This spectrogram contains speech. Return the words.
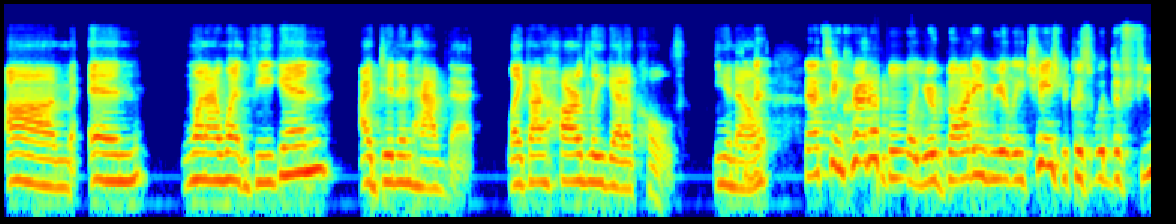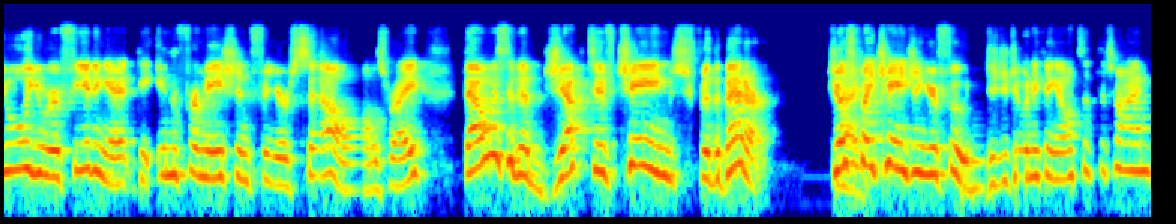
Um, and when I went vegan, I didn't have that. Like I hardly get a cold. You know. That, that's incredible. Your body really changed because with the fuel you were feeding it, the information for your cells, right? That was an objective change for the better just right. by changing your food. Did you do anything else at the time?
